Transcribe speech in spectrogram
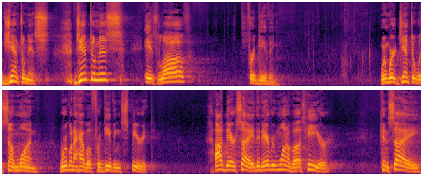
gentleness. Gentleness is love forgiving. When we're gentle with someone, we're going to have a forgiving spirit. I dare say that every one of us here can say,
